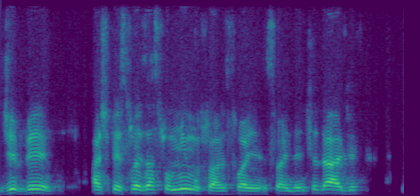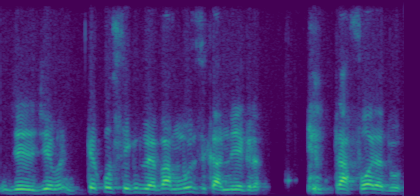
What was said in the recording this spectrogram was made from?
de ver as pessoas assumindo sua, sua, sua identidade, de, de ter conseguido levar a música negra para fora do,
